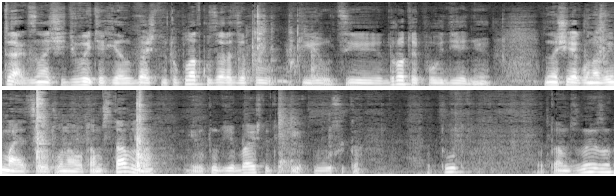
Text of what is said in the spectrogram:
Так, значить, витяг я бачите ту платку. Зараз я по ті, ці дроти повід'єднюю. Значить, як вона виймається, от вона там вставлена. І отут є, бачите, такі вусика. Отут, отам знизу.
